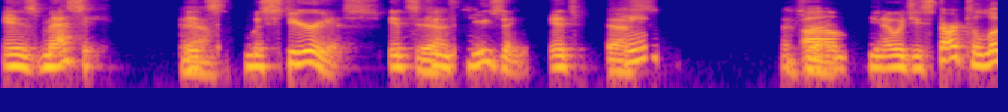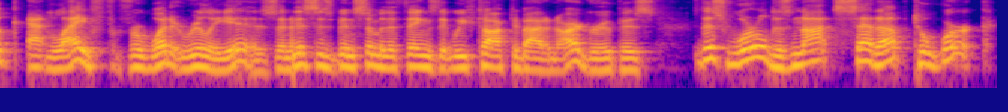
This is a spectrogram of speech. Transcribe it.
is messy. Yeah. It's mysterious. It's yes. confusing. It's yes. painful. That's right. Um, you know, as you start to look at life for what it really is, and this has been some of the things that we've talked about in our group, is this world is not set up to work.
